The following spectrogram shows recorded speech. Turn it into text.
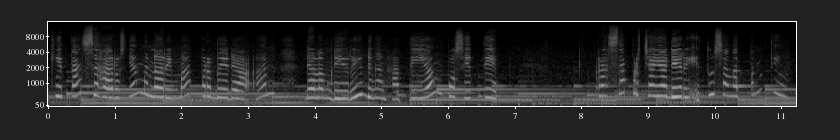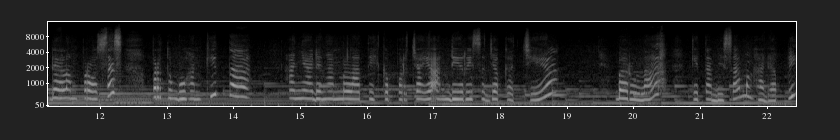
Kita seharusnya menerima perbedaan dalam diri dengan hati yang positif. Rasa percaya diri itu sangat penting dalam proses pertumbuhan kita. Hanya dengan melatih kepercayaan diri sejak kecil, barulah kita bisa menghadapi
